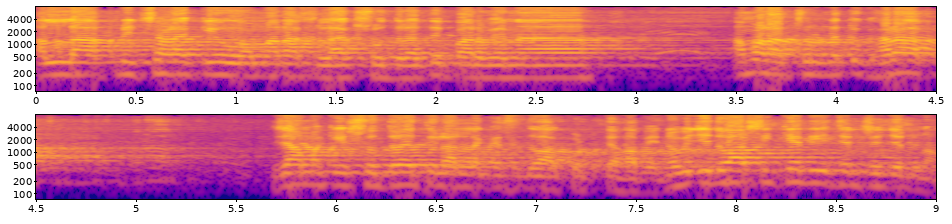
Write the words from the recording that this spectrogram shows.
আল্লাহ, আপনি ছাড়া কেউ আমার আখলাক শুধরাতে পারবে না। আমার আচরণ এত খারাপ। যে আমাকে শুধরাই তুলে আল্লাহর কাছে দোয়া করতে হবে। নবীজি দোয়া শিক্ষা দিয়েছেন সেজন্য।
